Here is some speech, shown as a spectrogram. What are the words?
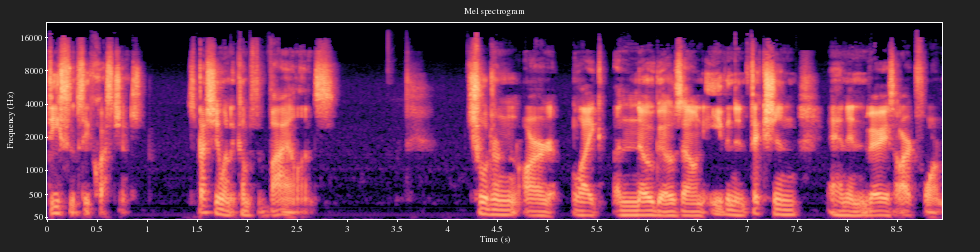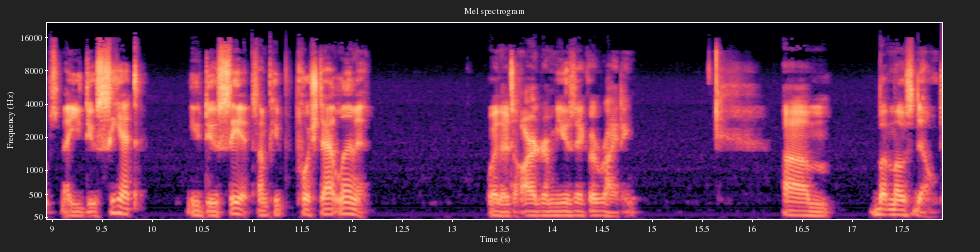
decency questions, especially when it comes to violence, children are like a no-go zone, even in fiction and in various art forms. Now you do see it. You do see it. Some people push that limit, whether it's art or music or writing. Um, but most don't.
